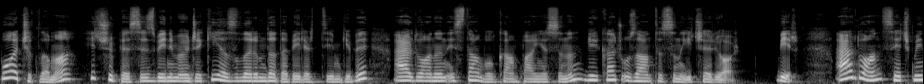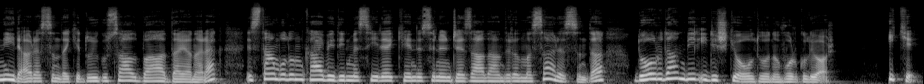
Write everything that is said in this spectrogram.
Bu açıklama hiç şüphesiz benim önceki yazılarımda da belirttiğim gibi Erdoğan'ın İstanbul kampanyasının birkaç uzantısını içeriyor. 1. Erdoğan seçmeniyle arasındaki duygusal bağa dayanarak İstanbul'un kaybedilmesiyle kendisinin cezalandırılması arasında doğrudan bir ilişki olduğunu vurguluyor. 2.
